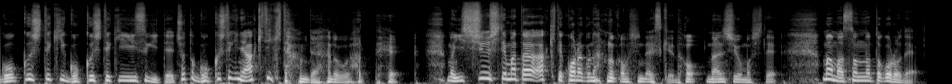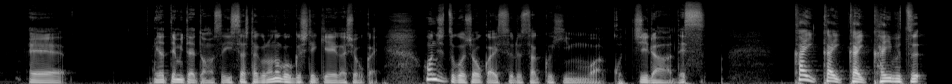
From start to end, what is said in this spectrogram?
極視的極視的言いすぎて、ちょっと極視的に飽きてきたみたいなとこがあって まあ一周してまた飽きてこなくなるのかもしれないですけど、何周もして。まあまあそんなところで、えー、やってみたいと思います。一冊拓郎の極視的映画紹介。本日ご紹介する作品はこちらです。怪怪怪怪物。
